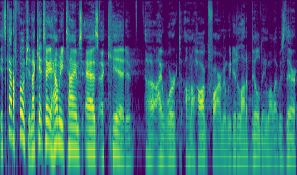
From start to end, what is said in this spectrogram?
it's got a function. I can't tell you how many times as a kid uh, I worked on a hog farm and we did a lot of building while I was there.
